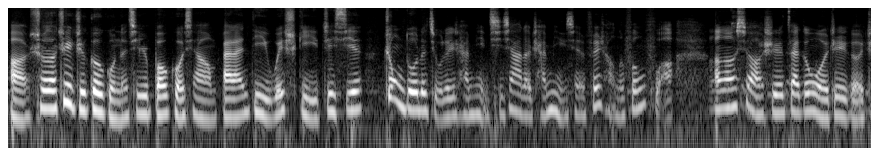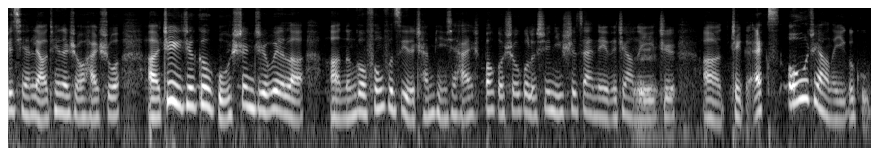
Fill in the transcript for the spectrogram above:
啊，说到这只个股呢，其实包括像白兰地、威士忌这些众多的酒类产品，旗下的产品线非常的丰富啊。刚刚徐老师在跟我这个之前聊天的时候还说，啊，这一只个股甚至为了啊能够丰富自己的产品线，还包括收购了轩尼诗在内的这样的一只呃这个 XO 这样的一个股。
